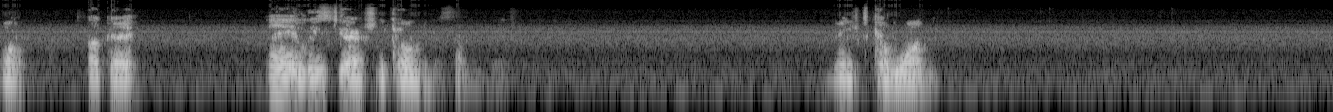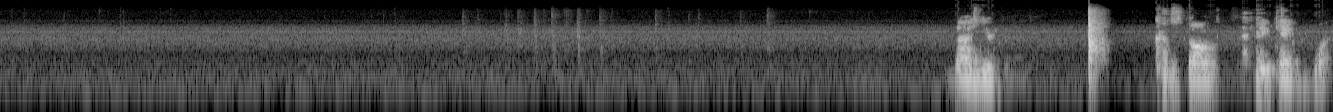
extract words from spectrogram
Well, okay. Hey, at least you actually killed me this time. You managed to kill one. Now you're dead. Cause dog hate getting wet.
